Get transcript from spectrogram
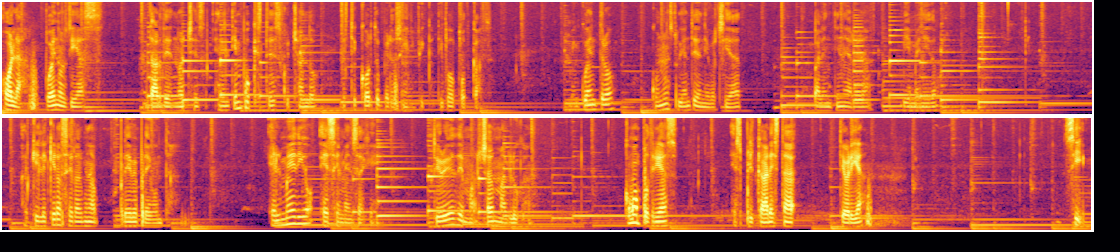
Hola, buenos días, tardes, noches, en el tiempo que estés escuchando este corto pero significativo podcast. Me encuentro con un estudiante de universidad, Valentina Herrera, bienvenido, al que le quiero hacer alguna breve pregunta. El medio es el mensaje. Teoría de Marshall McLuhan. ¿Cómo podrías explicar esta teoría? Sí.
